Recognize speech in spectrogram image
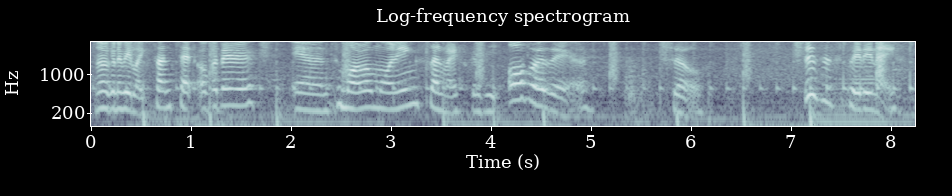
There's gonna be like sunset over there and tomorrow morning sunrise is gonna be over there. So this is pretty nice.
